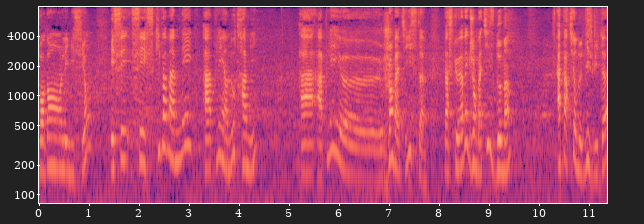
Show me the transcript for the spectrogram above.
pendant l'émission. Et c'est ce qui va m'amener à appeler un autre ami à appeler euh, Jean-Baptiste, parce qu'avec Jean-Baptiste, demain, à partir de 18h,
